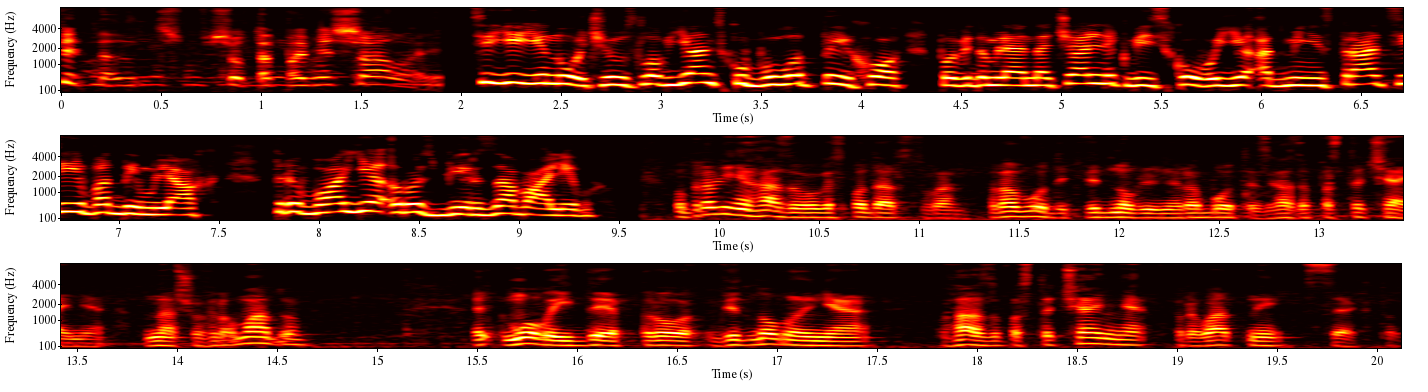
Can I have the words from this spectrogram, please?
видно, что-то помешало. Цієї ночі у Слов'янську було тихо. Повідомляє начальник військової адміністрації Вадим Лях. Триває розбір завалів. Управління газового господарства проводить відновлені роботи з газопостачання в нашу громаду. Мова йде про відновлення газопостачання в приватний сектор.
